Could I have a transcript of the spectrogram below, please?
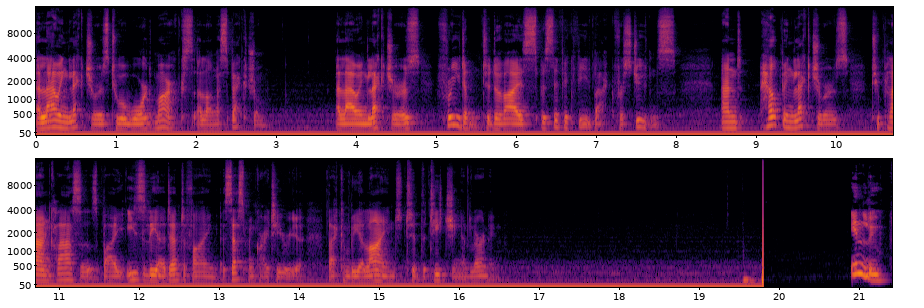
allowing lecturers to award marks along a spectrum, allowing lecturers freedom to devise specific feedback for students, and helping lecturers to plan classes by easily identifying assessment criteria that can be aligned to the teaching and learning. In Loop,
